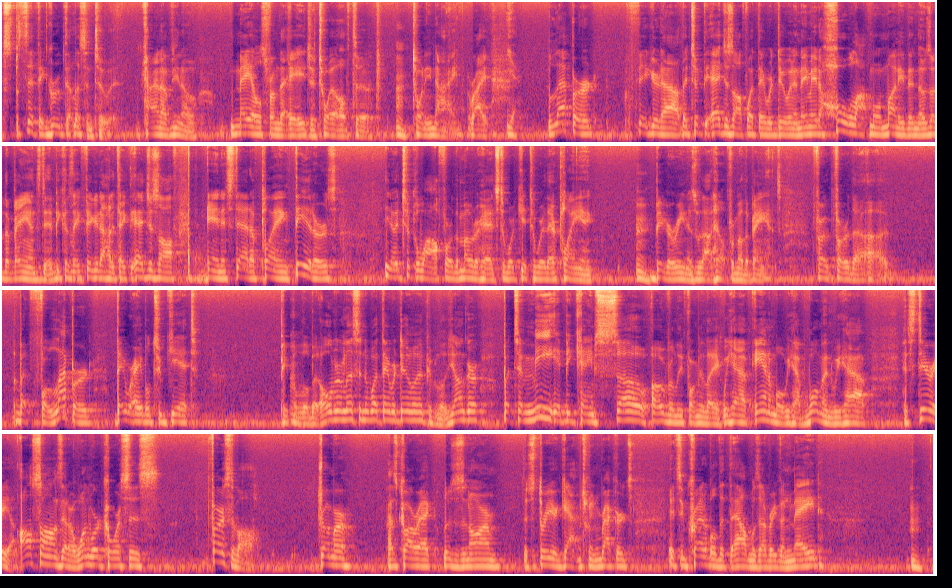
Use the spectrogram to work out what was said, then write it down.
specific group that listened to it. Kind of, you know, males from the age of 12 to hmm. 29, right? Yeah. Leppard figured out they took the edges off what they were doing and they made a whole lot more money than those other bands did because they hmm. figured out how to take the edges off and instead of playing theaters you know it took a while for the motorheads to work, get to where they're playing big arenas without help from other bands. For for the uh, but for Leppard they were able to get people a little bit older listen to what they were doing people a little younger. But to me it became so overly formulaic. We have animal we have woman we have hysteria all songs that are one word choruses. First of all drummer has a car wreck loses an arm. There's a three year gap between records it's incredible that the album was ever even made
